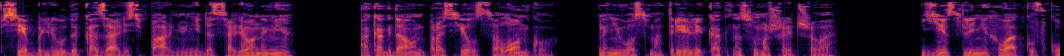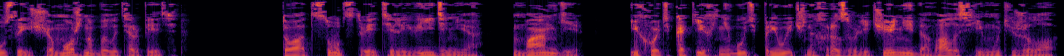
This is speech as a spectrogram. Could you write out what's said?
Все блюда казались парню недосолеными, а когда он просил солонку, на него смотрели, как на сумасшедшего. Если нехватку вкуса еще можно было терпеть, то отсутствие телевидения, манги и хоть каких-нибудь привычных развлечений давалось ему тяжело.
